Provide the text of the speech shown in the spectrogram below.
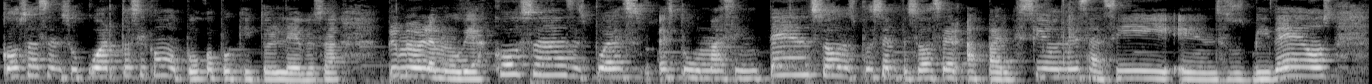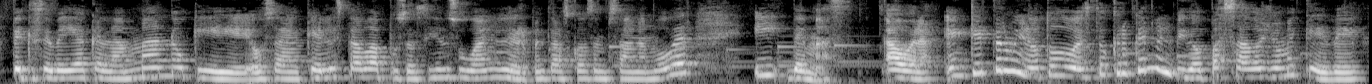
cosas en su cuarto así como poco a poquito leve, o sea, primero le movía cosas, después estuvo más intenso, después empezó a hacer apariciones así en sus videos, de que se veía que la mano, que, o sea, que él estaba pues así en su baño y de repente las cosas empezaban a mover y demás. Ahora, ¿en qué terminó todo esto? Creo que en el video pasado yo me quedé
